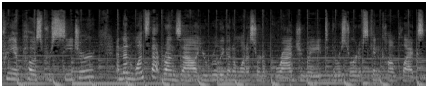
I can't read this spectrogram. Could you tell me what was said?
pre and post procedure. And then once that runs out, you're really going to want to sort of graduate to the restorative skin complex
